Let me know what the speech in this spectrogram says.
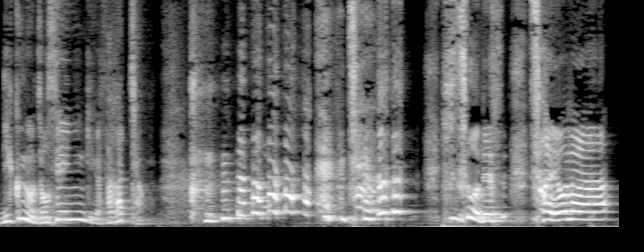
陸の女性人気が下がっちゃうもん。じゃあ以上です。さようなら。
